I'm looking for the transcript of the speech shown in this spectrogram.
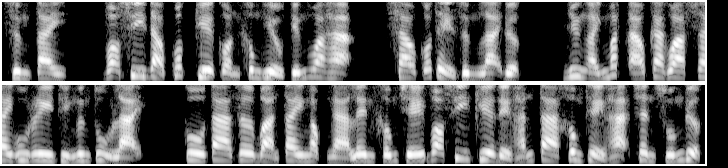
dừng tay, võ sĩ đảo quốc kia còn không hiểu tiếng hoa hạ, sao có thể dừng lại được, nhưng ánh mắt áo Kawasai Uri thì ngưng tụ lại, cô ta giơ bàn tay ngọc ngà lên khống chế võ sĩ kia để hắn ta không thể hạ chân xuống được,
